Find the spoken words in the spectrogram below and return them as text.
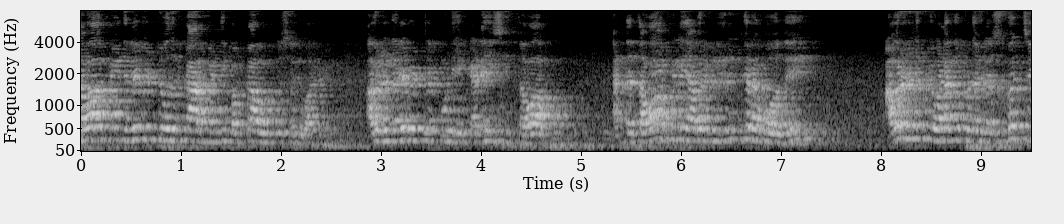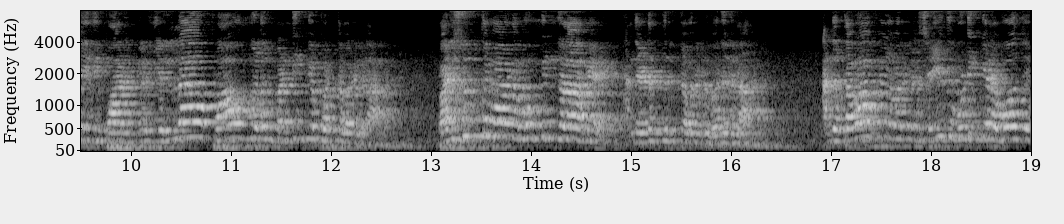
தவாஃபை நிறைவேற்றுவதற்காக வேண்டி மக்காவுக்கு செல்வார்கள். அவர்கள் நிறைவேற்றக்கூடிய கடைசி தவாஃபு அந்த தவாஃபிலே அவர்கள் இருக்கிற போது அவர்களுக்கு வழங்கப்படுகிற சுப செய்தி பாருங்கள். எல்லா பாவங்களும் மன்னிக்கப்பட்டவர்களாக. பரிசுத்தமான மும்பின்களாக அந்த இடத்திற்கு அவர்கள் வருகிறார்கள் அந்த தவாப்பை அவர்கள் செய்து முடிக்கிற போது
